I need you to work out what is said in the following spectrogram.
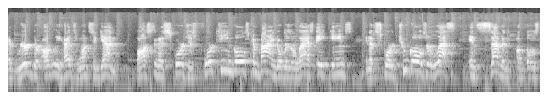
have reared their ugly heads once again. Boston has scored just 14 goals combined over their last eight games and have scored two goals or less in seven of those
